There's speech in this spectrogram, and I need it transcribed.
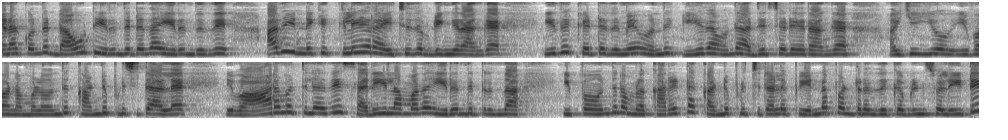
எனக்கு வந்து டவுட் இருந்துட்டு தான் இருந்தது. அது இன்னைக்கு கிளியர் ஆயிடுச்சுது அப்படிங்கிறாங்க. இது கெட்டதுமே வந்து கீதா வந்து அதிர்ச்சி அடைகிறாங்க ஐயோ இவ நம்மளை வந்து கண்டுபிடிச்சிட்டால இவ ஆரம்பத்துலேருந்தே சரியில்லாமல் தான் இருந்துட்டு இருந்தா. இப்போ வந்து நம்மளை கரெக்டாக கண்டுபிடிச்சிட்டால இப்போ என்ன பண்ணுறதுக்கு அப்படின்னு சொல்லிட்டு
